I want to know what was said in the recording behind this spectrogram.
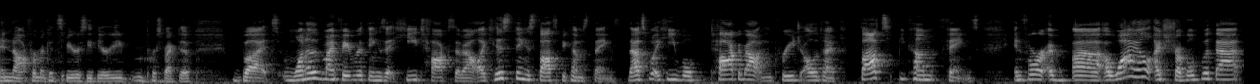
and not from a conspiracy theory perspective. But one of my favorite things that he talks about, like his thing is thoughts becomes things. That's what he will talk about and preach all the time. Thoughts become things. And for a, uh, a while, I struggled with that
